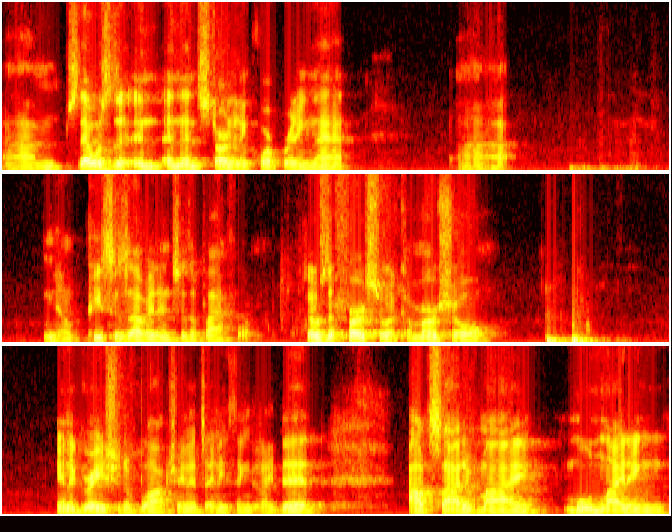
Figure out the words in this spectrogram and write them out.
Um, so that was the and, and, then started incorporating that, uh, you know, pieces of it into the platform. So it was the first sort of commercial integration of blockchain into anything that I did outside of my moonlighting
